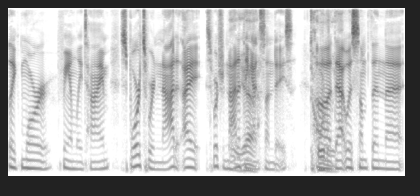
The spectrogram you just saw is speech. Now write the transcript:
like more family time. Sports were not. I sports were not Oh, a thing on Sundays. Totally. Uh, that was something that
